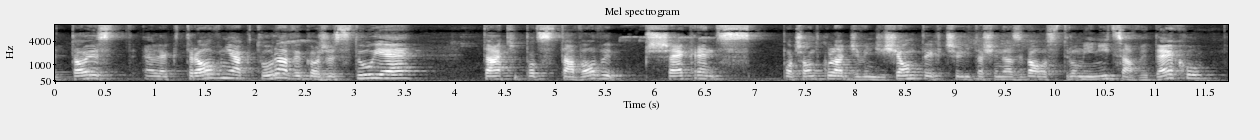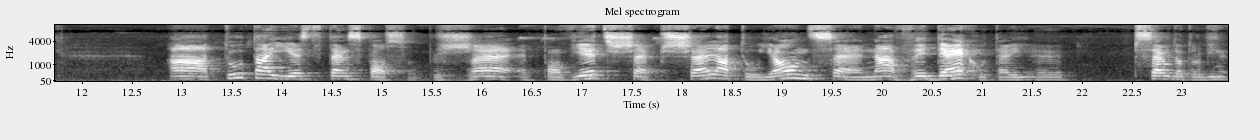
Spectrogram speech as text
E, to jest elektrownia, która wykorzystuje taki podstawowy przekręt z początku lat 90., czyli to się nazywało strumienica wydechu. A tutaj jest w ten sposób, że powietrze przelatujące na wydechu tej y, pseudoturbiny,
